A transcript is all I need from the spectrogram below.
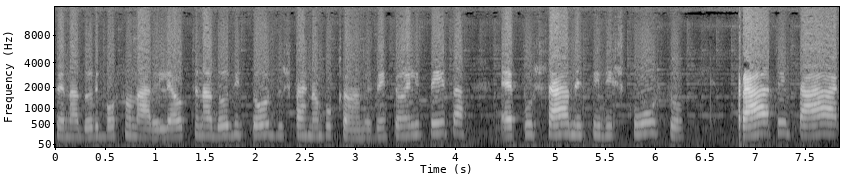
senador de Bolsonaro, ele é o senador de todos os pernambucanos. Então ele tenta é, puxar nesse discurso para tentar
